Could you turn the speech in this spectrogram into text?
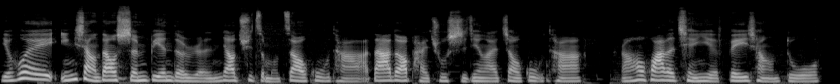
也会影响到身边的人要去怎么照顾他，大家都要排出时间来照顾他，然后花的钱也非常多，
